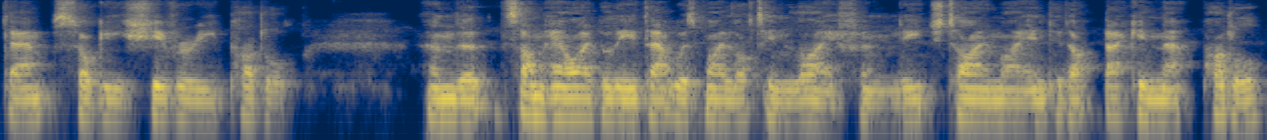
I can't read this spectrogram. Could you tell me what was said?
damp, soggy, shivery puddle and that somehow I believed that was my lot in life. And each time I ended up back in that puddle,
